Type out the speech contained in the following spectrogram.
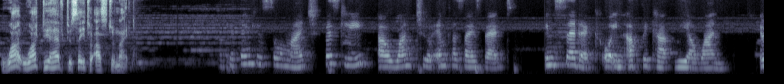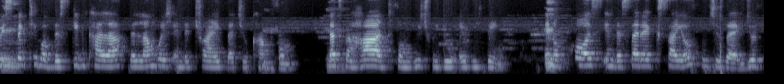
What, what do you have to say to us tonight? Okay so much firstly i want to emphasize that in SADC or in Africa, we are one, irrespective mm. of the skin color, the language, and the tribe that you come mm. from. That's the heart from which we do everything. And of course, in the SADC SIOF, which is the youth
